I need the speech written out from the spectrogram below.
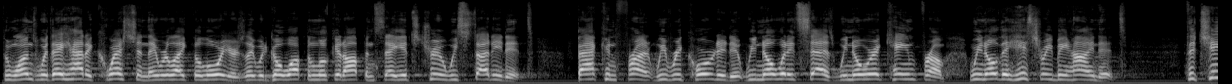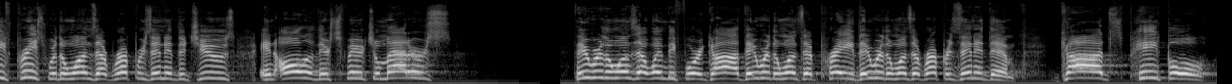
The ones where they had a question, they were like the lawyers. They would go up and look it up and say, It's true, we studied it. Back and front, we recorded it. We know what it says. We know where it came from. We know the history behind it. The chief priests were the ones that represented the Jews in all of their spiritual matters. They were the ones that went before God. They were the ones that prayed. They were the ones that represented them. God's people,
